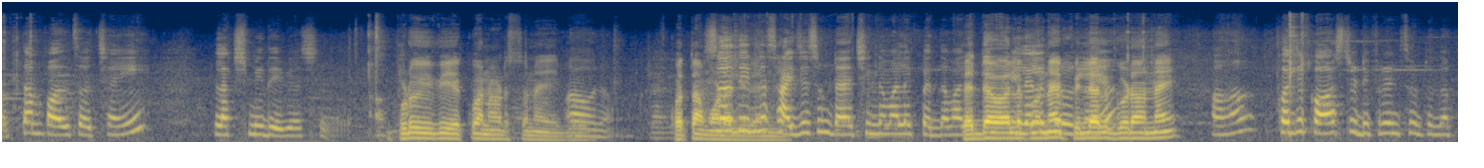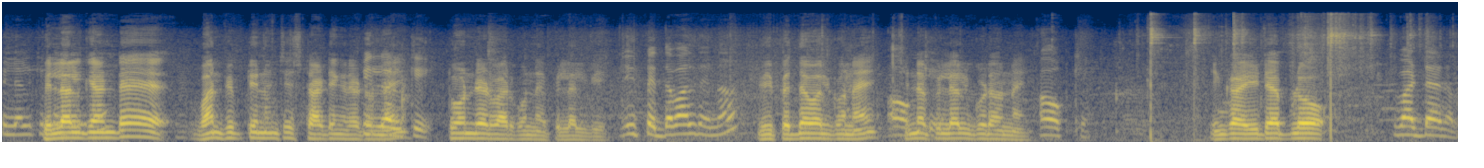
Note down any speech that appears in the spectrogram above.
మొత్తం పల్స్ వచ్చాయి. లక్ష్మీదేవి వచ్చింది. ఇప్పుడు ఇవి ఎక్కువ నడుస్తున్నాయి కొత్త మోడల్ దీంట్లో సైజెస్ ఉంటాయా? చిన్న వాళ్ళకి పెద్ద వాళ్ళకి? పెద్ద వాళ్ళకు ఉన్నాయి పిల్లలకు కూడా ఉన్నాయి. కొంచెం కాస్ట్ డిఫరెన్స్ ఉంటుందా పిల్లలకి? పిల్లలకి అంటే వన్ ఫిఫ్టీ నుంచి స్టార్టింగ్ రేట్ ఉన్నాయి. టూ హండ్రెడ్ వరకు ఉన్నాయి పిల్లలకి. ఇది ఇవి పెద్ద వాళ్ళకి ఉన్నాయి చిన్న పిల్లలకి కూడా ఉన్నాయి. ఓకే. ఇంకా ఈ టైప్లో వడ్డానం.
